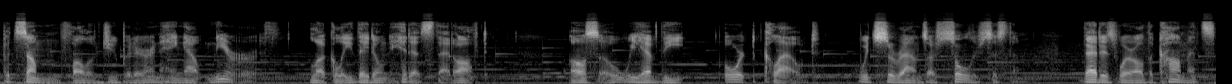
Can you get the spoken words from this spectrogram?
but some follow Jupiter and hang out near Earth. Luckily, they don't hit us that often. Also, we have the Oort cloud, which surrounds our solar system. That is where all the comets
